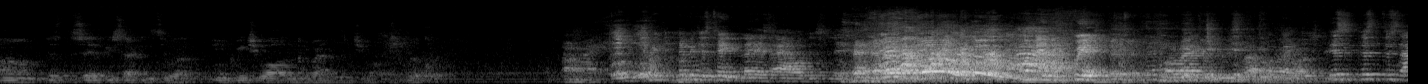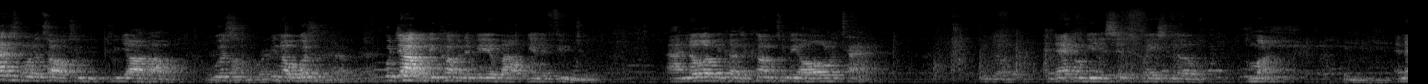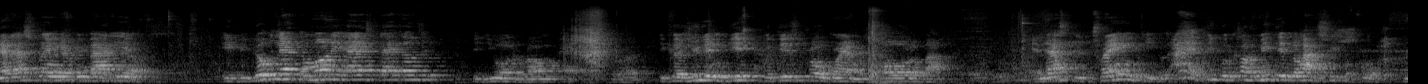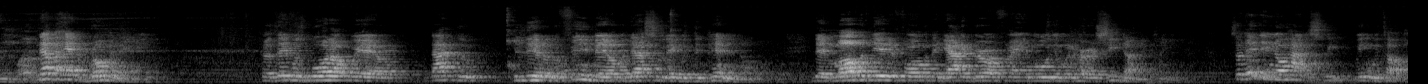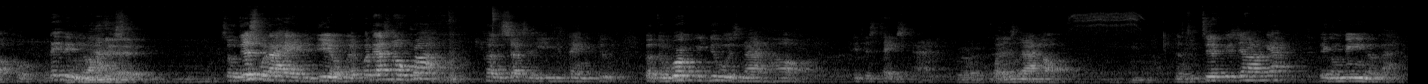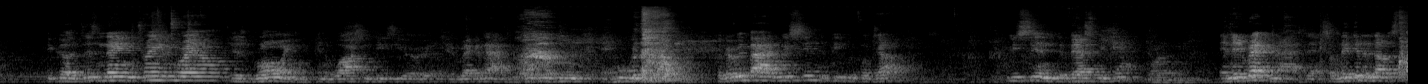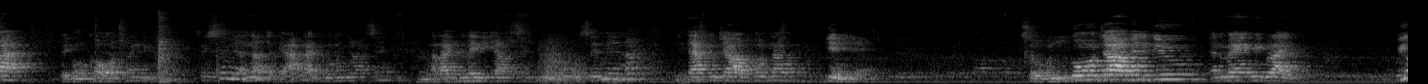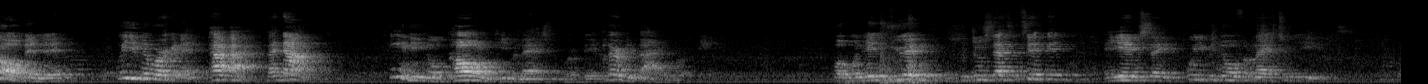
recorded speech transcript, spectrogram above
Um, Just to say a few seconds to uh, you know, greet you all and congratulate you all, real quick. All right. Let me- Let me, just take the last hour, just let. Maybe quit. All right. All right. This, this, this, I just want to talk to, to y'all about what's, you know, what's, what y'all gonna be coming to me about in the future. I know it because it comes to me all the time. You know, and that gonna be the situation of money. And that I explain to everybody else. If you're looking at the money aspect of it, then you're on the wrong path. Because you didn't get what this program was all about. And that's to train people. I had people come to me, didn't know how to sweep a floor. Never had a broom in their hand. Because they was brought up where, not to belittle the female, but that's who they was dependent on. Their mother did it for them, they got a girlfriend, moved in with her, she done it clean. So they didn't know how to sweep. We gonna talk about cooking. They didn't know how to sweep. So this is what I had to deal with, but that's no problem, because it's such an easy thing to do. Because the work we do is not hard, it just takes time, but it's not hard. Mm-hmm. The certificates y'all got, they're gonna mean a lot, because this name training ground is growing in the Washington DC area, and recognizing what we do and who we are. Because everybody, we send the people for jobs, we send the best we can. And they recognize that, so when they get another spot, they're gonna call a training. Say, send me another guy, I like the one y'all sent. I like the lady y'all sent me send me another. If that's what y'all putting out, give me that. So when you go on job interviews, and the man be like, we all been there. Where you been working at? Popeye, McDonald's. He ain't even gonna call them people and ask you work there, because everybody work there. But when they, you able produce that certificate, and you able say, what you been doing for the last two years?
